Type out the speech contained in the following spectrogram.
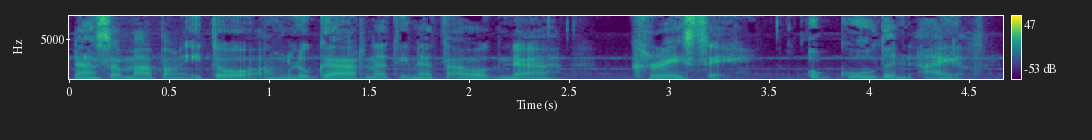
Nasa mapang ito ang lugar na tinatawag na Crese o Golden Isle.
